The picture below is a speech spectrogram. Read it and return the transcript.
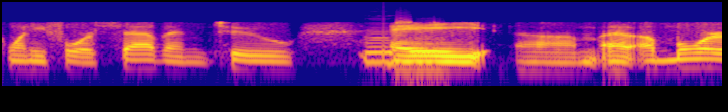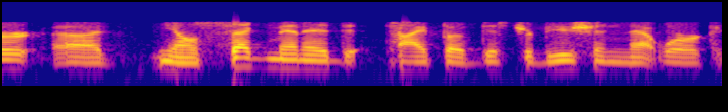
24/7 to mm-hmm. a, um, a a more uh, you know segmented type of distribution network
